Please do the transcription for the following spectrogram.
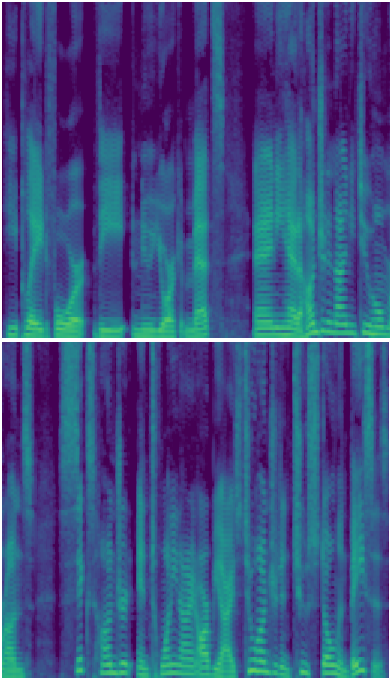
he played for the New York Mets, and he had 192 home runs, 629 RBIs, 202 stolen bases,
